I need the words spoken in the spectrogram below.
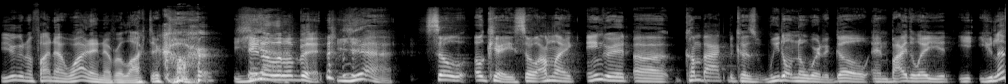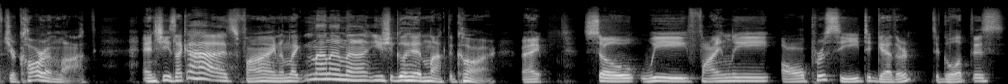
You're gonna find out why they never locked their car in a little bit. yeah. So okay, so I'm like Ingrid, uh, come back because we don't know where to go. And by the way, you you, you left your car unlocked. And she's like, ah, it's fine. I'm like, no, no, no. You should go ahead and lock the car, right? So we finally all proceed together to go up this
